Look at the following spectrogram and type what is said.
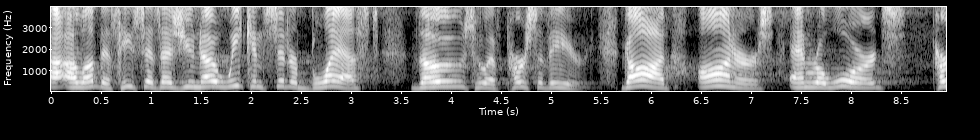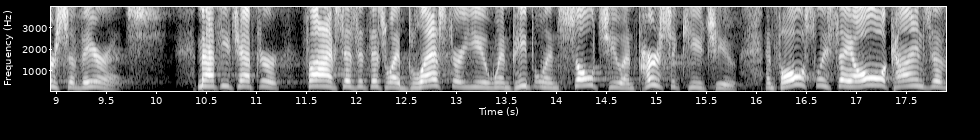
I, I love this. He says, As you know, we consider blessed those who have persevered. God honors and rewards perseverance. Matthew chapter 5 says it this way Blessed are you when people insult you and persecute you and falsely say all kinds of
